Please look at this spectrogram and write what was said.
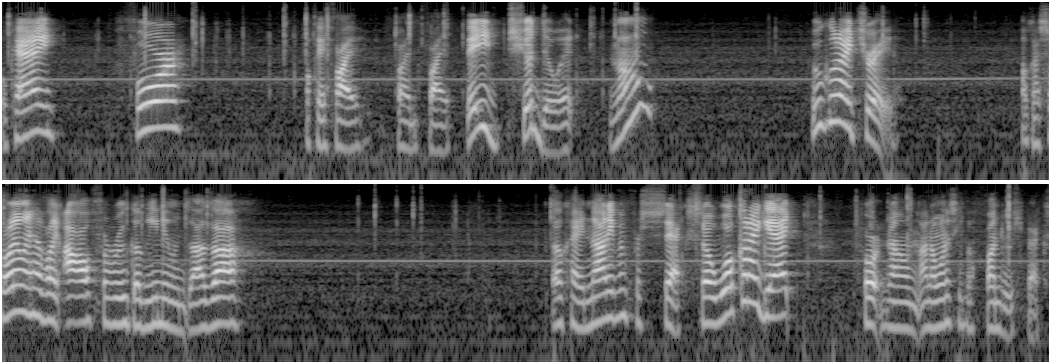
Okay? Four. Okay, five. Fine, five. They should do it. No? Who could I trade? Okay, so I only have like Al, Farouq, Aminu, and Zaza. Okay, not even for six. So what could I get? For, no, I don't want to see the Thunder specs.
